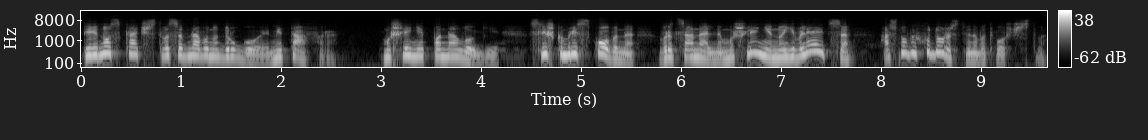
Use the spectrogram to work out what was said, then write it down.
Перенос качества с одного на другое, метафора, мышление по аналогии, слишком рискованно в рациональном мышлении, но является основой художественного творчества.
